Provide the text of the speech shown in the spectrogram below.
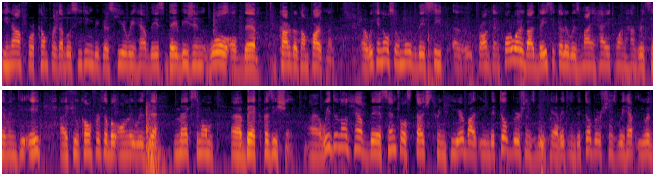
enough for comfortable seating because here we have this division wall of the cargo compartment uh, we can also move this seat uh, front and forward but basically with my height 178 I feel comfortable only with the maximum uh, back position. Uh, we do not have the central touchscreen here but in the top versions we have it. In the top versions we have even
